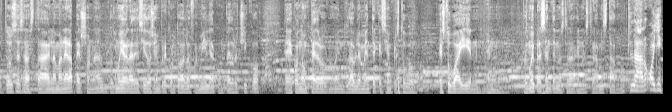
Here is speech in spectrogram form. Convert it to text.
entonces hasta en la manera personal, pues muy agradecido siempre con toda la familia, con Pedro Chico, eh, con don Pedro, ¿no? Indudablemente que siempre estuvo estuvo ahí en, pues muy presente en nuestra, en nuestra amistad. ¿no? Claro, oye,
